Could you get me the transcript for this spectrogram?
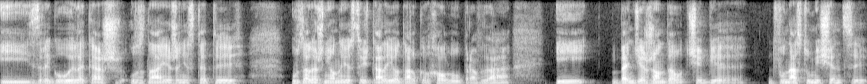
I z reguły lekarz uznaje, że niestety uzależniony jesteś dalej od alkoholu, prawda? I będzie żądał od Ciebie 12 miesięcy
